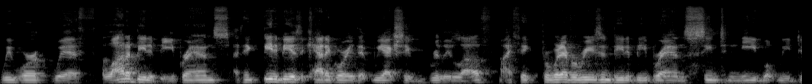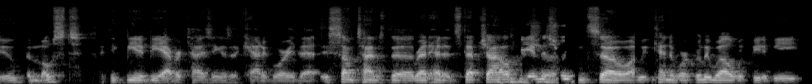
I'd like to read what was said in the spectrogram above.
We work with a lot of B2B brands. I think B2B is a category that we actually really love. I think for whatever reason, B2B brands seem to need what we do the most. I think B2B advertising is a category that is sometimes the redheaded stepchild of the Sure. industry. And so uh, we tend to work really well with B2B.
